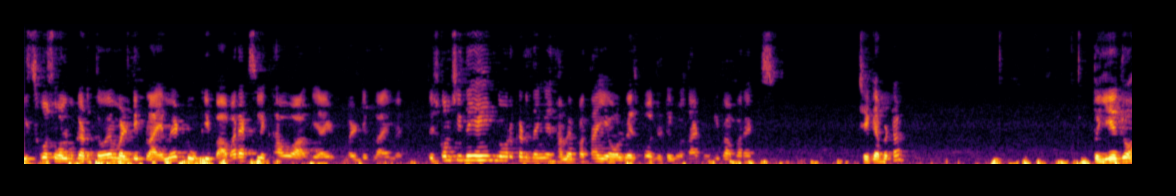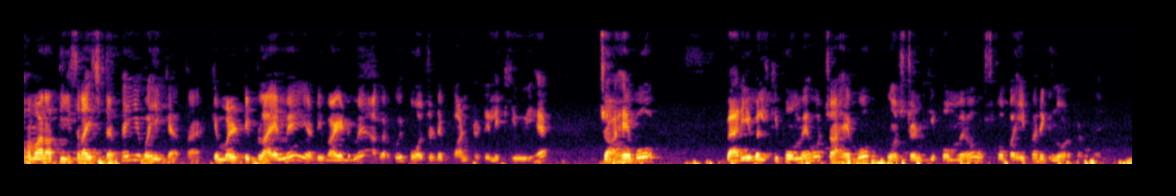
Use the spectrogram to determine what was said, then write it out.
इसको सॉल्व करते हुए मल्टीप्लाई में टू की पावर एक्स लिखा हुआ आ गया मल्टीप्लाई में। तो इसको हम सीधे यही इग्नोर कर देंगे। हमें पता है ये ऑलवेज पॉजिटिव होता है टू की पावर एक्स ठीक है बेटा? तो ये जो हमारा तीसरा स्टेप है, ये वही कहता है कि मल्टीप्लाई में या डिवाइड में अगर कोई पॉजिटिव क्वांटिटी लिखी हुई है, चाहे वो वेरिएबल की फॉर्म में हो, चाहे वो कॉन्स्टेंट की फॉर्म में हो, उसको वहीं पर इग्नोर कर दें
